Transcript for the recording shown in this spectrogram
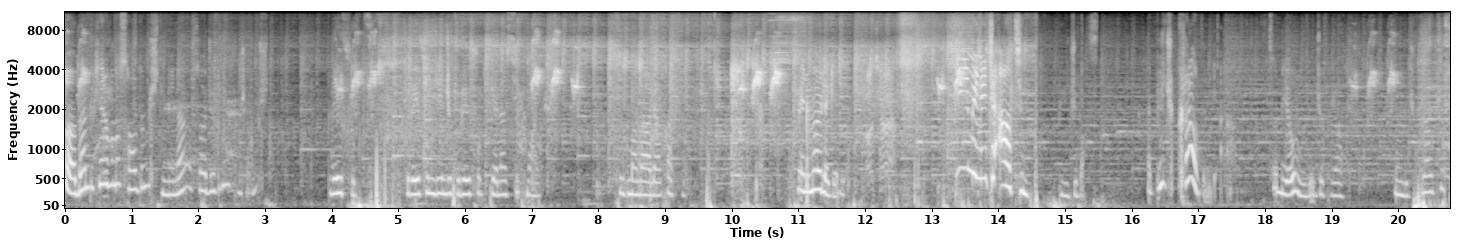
da ben bir kere buna saldırmıştım yine. Sadece Greyfun çalmıştım. Greyfun. Greyfun deyince Greyfun gelen Sigma. Sigma'la alakası. Benim öyle geliyor. Bir minüte altın. Büyücü bas. Ya, büyücü kraldır ya. Tabii oğlum büyücü kral. Şimdi buçuk bırakıyoruz.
